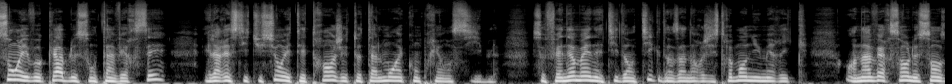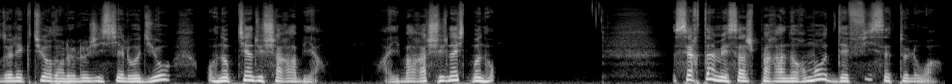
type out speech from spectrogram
Sons et vocables sont inversés, et la restitution est étrange et totalement incompréhensible. Ce phénomène est identique dans un enregistrement numérique. En inversant le sens de lecture dans le logiciel audio, on obtient du charabia. Certains messages paranormaux défient cette loi.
